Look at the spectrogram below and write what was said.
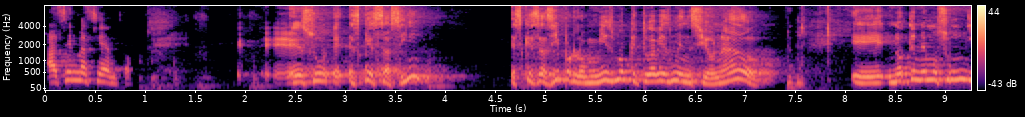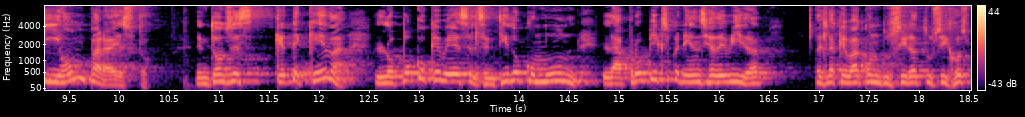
Así me siento. Es, que es así. Es que es así por lo mismo que tú habías mencionado. Eh, no tenemos un guion para esto. Entonces, ¿qué te queda? Lo poco que ves, el sentido común, la propia experiencia de vida, es la que va a conducir a tus hijos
